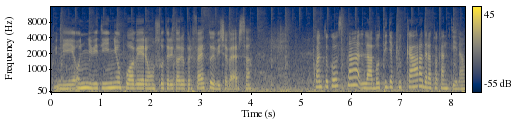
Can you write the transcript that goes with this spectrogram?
quindi ogni vitigno può avere un suo territorio perfetto e viceversa. Quanto costa la bottiglia più cara della tua cantina?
